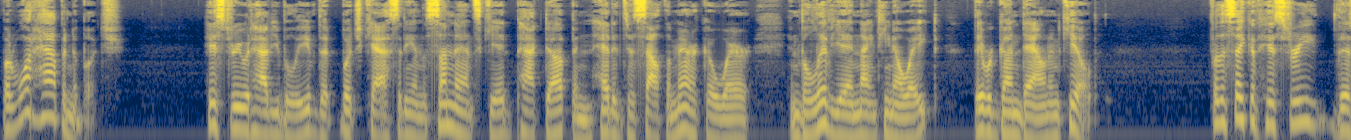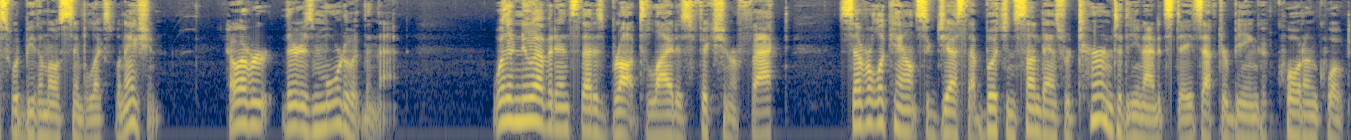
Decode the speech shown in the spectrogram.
But what happened to Butch? History would have you believe that Butch Cassidy and the Sundance Kid packed up and headed to South America where, in Bolivia in 1908, they were gunned down and killed. For the sake of history, this would be the most simple explanation. However, there is more to it than that. Whether new evidence that is brought to light is fiction or fact, several accounts suggest that Butch and Sundance returned to the United States after being quote unquote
